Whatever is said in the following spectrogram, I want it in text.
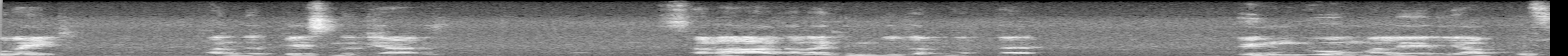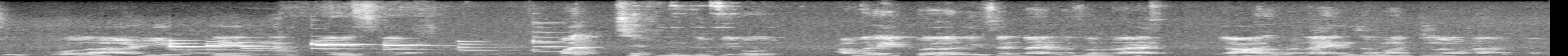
உரை வந்து பேசினது யாரு? சனாதன இந்து தர்மத்தை டெங்கும் மலேரியா கொசு போல அழிப்பேன்னு பேசியார் பச்சை ஹிந்து விரோதி அவரே இப்ப ரீசெண்டா என்ன சொல்றார்? யார் வேணா எந்த மதத்துல வேணா இருக்கலாம்.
